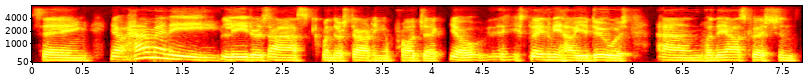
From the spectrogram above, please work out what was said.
saying, you know, how many leaders ask when they're starting a project, you know, explain to me how you do it. And when they ask questions,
